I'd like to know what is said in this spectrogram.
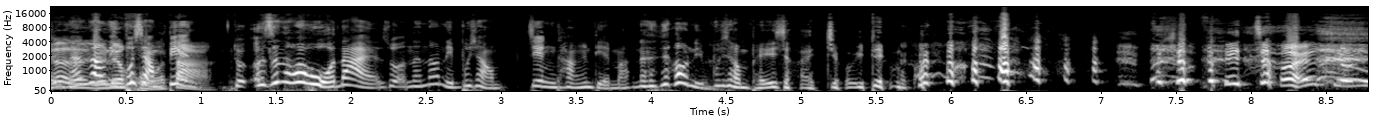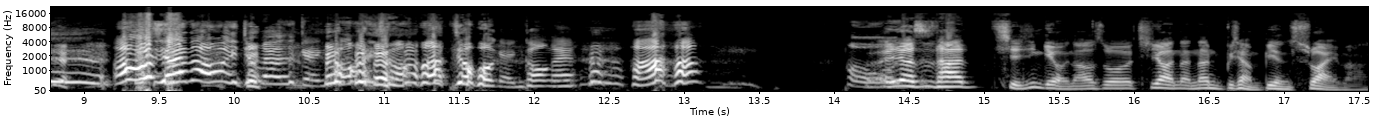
对，难道你不想变？对，呃，真的会活大欸。说，难道你不想健康一点吗？难道你不想陪小孩久一点吗？不想陪小孩久一点啊，我想到我也就不要健康，就我健康哎，啊！哦哎，要是他写信给我，然后说七号，难道你不想变帅吗？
